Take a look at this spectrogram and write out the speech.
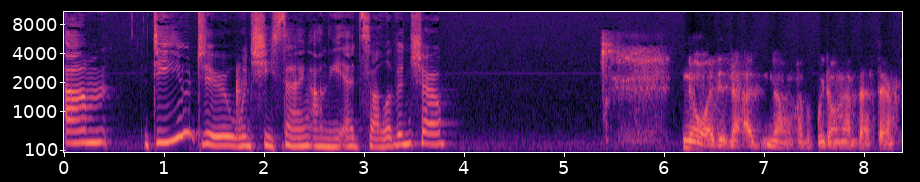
Um, do you do when she sang on the Ed Sullivan Show? No, I did not. I, no, we don't have that there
